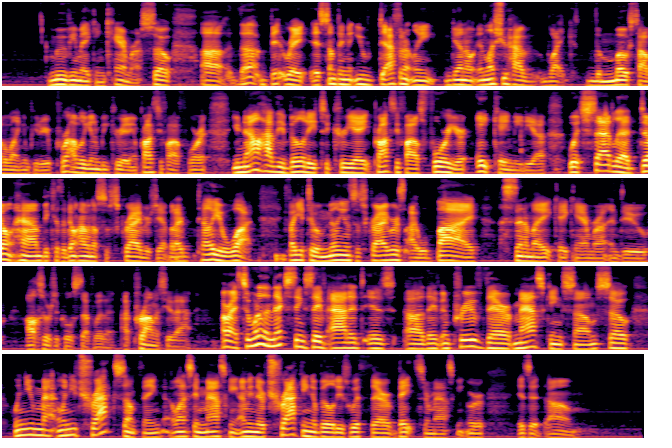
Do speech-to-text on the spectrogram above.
movie making camera. So uh, that bitrate is something that you definitely, you know, unless you have like the most top of line computer, you're probably going to be creating a proxy file for it. You now have the ability to create proxy files for your 8K media, which sadly I don't have because I don't have enough subscribers yet. But I tell you what, if I get to a million subscribers, I will buy a Cinema 8K camera and do all sorts of cool stuff with it. I promise you that. All right, so one of the next things they've added is uh, they've improved their masking some. So when you when you track something, when I say masking, I mean their tracking abilities with their Bezier masking, or is it um,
